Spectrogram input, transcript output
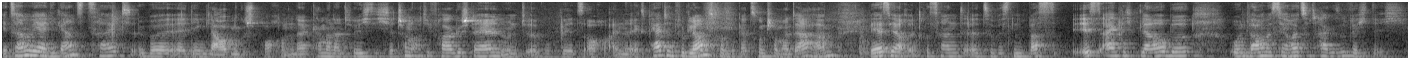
Jetzt haben wir ja die ganze Zeit über äh, den Glauben gesprochen. Da kann man natürlich sich jetzt schon auch die Frage stellen und äh, wo wir jetzt auch eine Expertin für Glaubenskommunikation schon mal da haben, wäre es ja auch interessant äh, zu wissen, was ist eigentlich Glaube und warum ist er heutzutage so wichtig?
